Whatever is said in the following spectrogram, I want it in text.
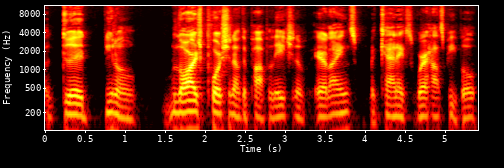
a good, you know, large portion of the population of airlines, mechanics, warehouse people,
